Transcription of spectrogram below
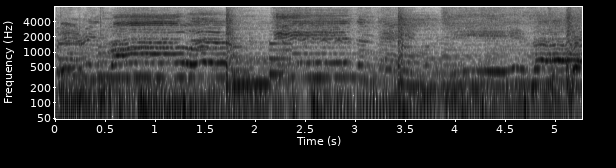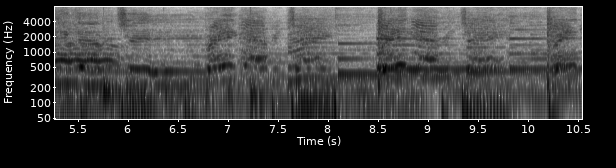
There is power in the name of Jesus. Break every chain, break every chain, break every chain, break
